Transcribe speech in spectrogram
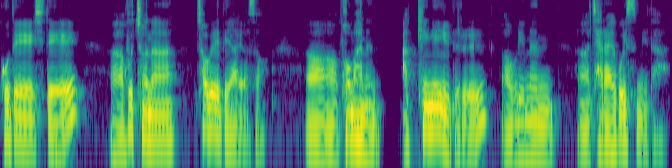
고대 시대의 아, 후처나 첩에 대하여서 어, 범하는 악행의 일들을 어, 우리는 어, 잘 알고 있습니다.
